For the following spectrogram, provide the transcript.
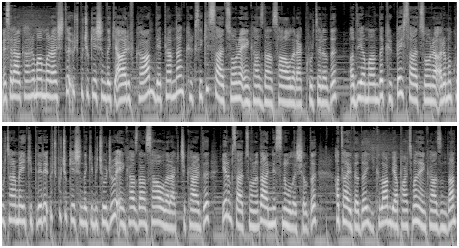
Mesela Kahramanmaraş'ta 3,5 yaşındaki Arif Kaan depremden 48 saat sonra enkazdan sağ olarak kurtarıldı. Adıyaman'da 45 saat sonra arama kurtarma ekipleri 3,5 yaşındaki bir çocuğu enkazdan sağ olarak çıkardı. Yarım saat sonra da annesine ulaşıldı. Hatay'da da yıkılan bir apartman enkazından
